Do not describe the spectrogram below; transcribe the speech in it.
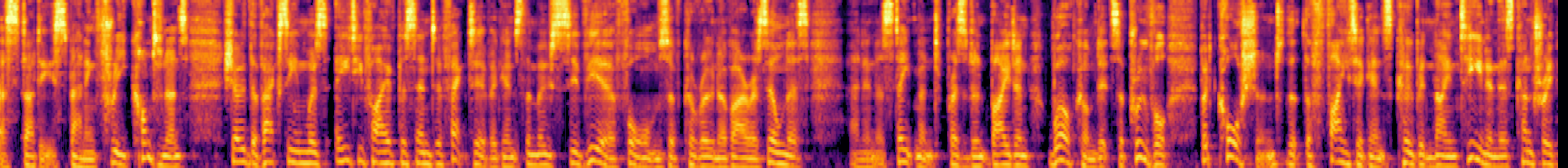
A study spanning three continents showed the vaccine was 85% effective against the most severe forms of coronavirus illness. And in a statement, President Biden welcomed its approval, but cautioned that the fight against COVID 19 in this country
